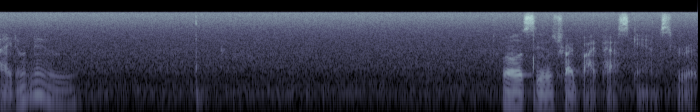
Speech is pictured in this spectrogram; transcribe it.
I don't know. Well, let's see. Let's try bypass scan. Screw it.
